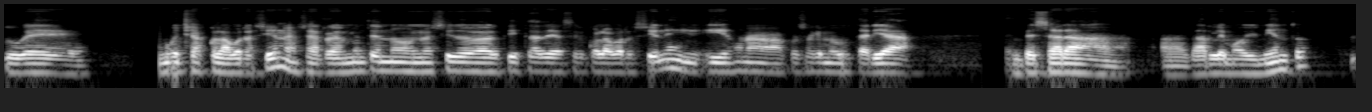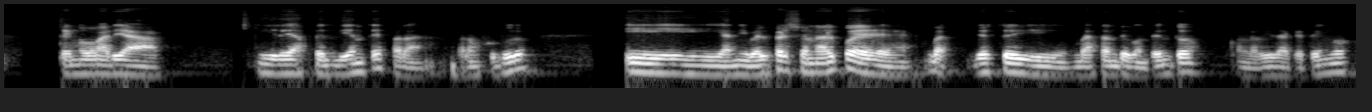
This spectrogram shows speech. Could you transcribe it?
tuve muchas colaboraciones. O sea, realmente no, no he sido artista de hacer colaboraciones y, es una cosa que me gustaría empezar a, darle movimiento. Tengo varias ideas pendientes para, para, un futuro. Y a nivel personal, pues, bueno, yo estoy bastante contento con la vida que tengo.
